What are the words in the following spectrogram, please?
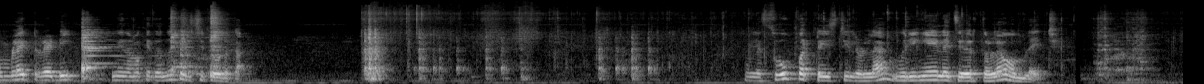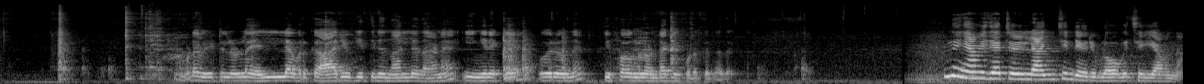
ഓംലെറ്റ് റെഡി ഇനി നമുക്കിതൊന്ന് തിരിച്ചിട്ട് കൊടുക്കാം. നല്ല സൂപ്പർ ടേസ്റ്റിലുള്ള മുരിങ്ങയില ചേർത്തുള്ള ഓംലെറ്റ് നമ്മുടെ വീട്ടിലുള്ള എല്ലാവർക്കും ആരോഗ്യത്തിന് നല്ലതാണ് ഇങ്ങനെയൊക്കെ ഓരോന്ന് വിഭവങ്ങൾ ഉണ്ടാക്കി കൊടുക്കുന്നത്. ഇന്ന് ഞാൻ വിചാരിച്ച ഒരു ലഞ്ചിന്റെ ഒരു ബ്ലോഗ് ചെയ്യാമെന്ന്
